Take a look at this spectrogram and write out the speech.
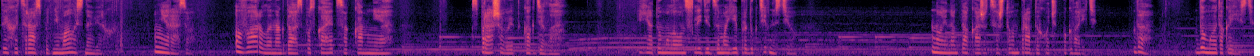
Ты хоть раз поднималась наверх? Ни разу. Варл иногда спускается ко мне. Спрашивает, как дела. Я думала, он следит за моей продуктивностью. Но иногда кажется, что он правда хочет поговорить. Да, думаю, так и есть.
